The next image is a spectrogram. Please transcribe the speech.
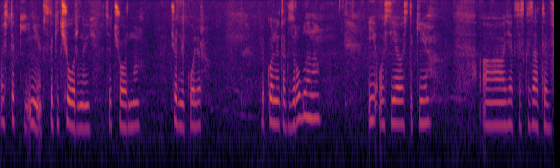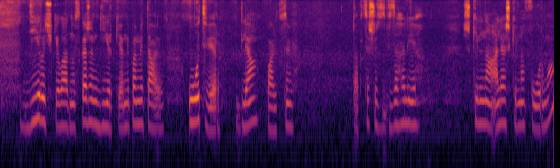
Ось такий. Ні, це такий чорний. Це чорна. Чорний колір. Прикольно так зроблено. І ось є ось такі, а, як це сказати, дірочки, ладно, скажімо, дірки, я не пам'ятаю. Отвір для пальців. Так, це щось взагалі шкільна, аля шкільна форма,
